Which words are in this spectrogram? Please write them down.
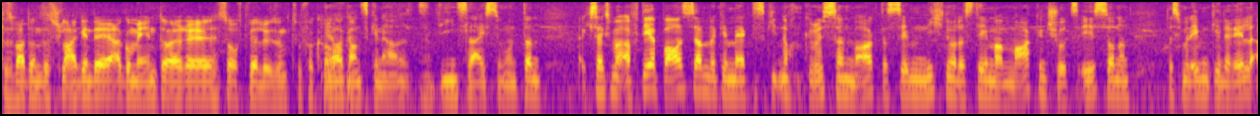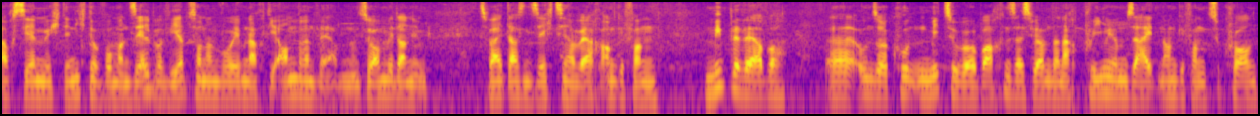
Das war dann das schlagende Argument, eure Softwarelösung zu verkaufen. Ja, ganz genau, die Dienstleistung. Und dann, ich sag's mal, auf der Basis haben wir gemerkt, es gibt noch einen größeren Markt, dass eben nicht nur das Thema Markenschutz ist, sondern dass man eben generell auch sehen möchte, nicht nur wo man selber wirbt, sondern wo eben auch die anderen werben. Und so haben wir dann im 2016 haben wir auch angefangen, Mitbewerber äh, unserer Kunden mit zu beobachten. Das heißt, wir haben dann auch Premium-Seiten angefangen zu crawlen,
